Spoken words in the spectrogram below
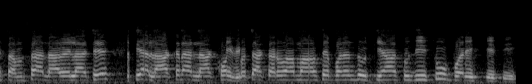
સ્મશાન આવેલા ત્યાં લાકડા નાખવાની વ્યવસ્થા કરવામાં આવશે, પરંતુ ત્યાં સુધી શું પરિસ્થિતિ?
